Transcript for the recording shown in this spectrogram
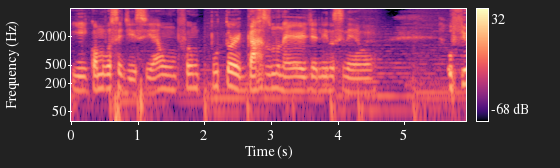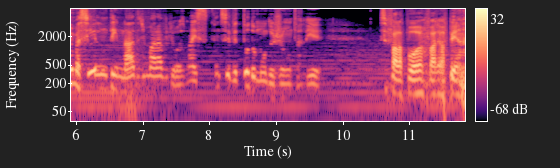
E como você disse, é um, foi um puto orgasmo nerd ali no cinema. O filme, assim, ele não tem nada de maravilhoso, mas quando você vê todo mundo junto ali, você fala, pô, valeu a pena.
